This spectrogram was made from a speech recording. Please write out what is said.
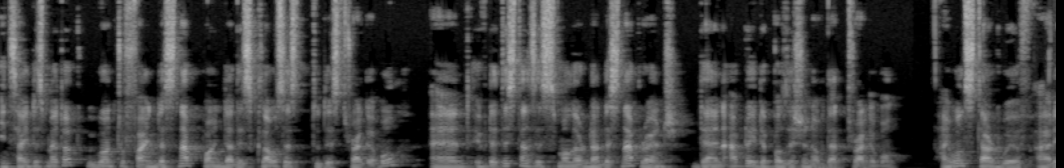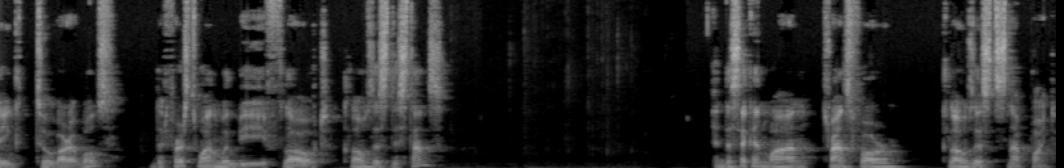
Inside this method, we want to find the snap point that is closest to this draggable, and if the distance is smaller than the snap range, then update the position of that draggable. I will start with adding two variables. The first one will be float closest distance, and the second one transform closest snap point.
